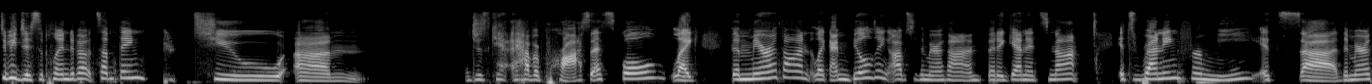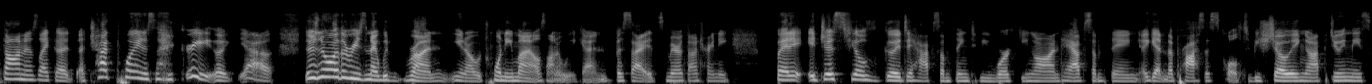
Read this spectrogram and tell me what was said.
to be disciplined about something to um just have a process goal like the marathon like i'm building up to the marathon but again it's not it's running for me it's uh the marathon is like a, a checkpoint it's like great like yeah there's no other reason i would run you know 20 miles on a weekend besides marathon training but it, it just feels good to have something to be working on to have something again the process goal to be showing up doing these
